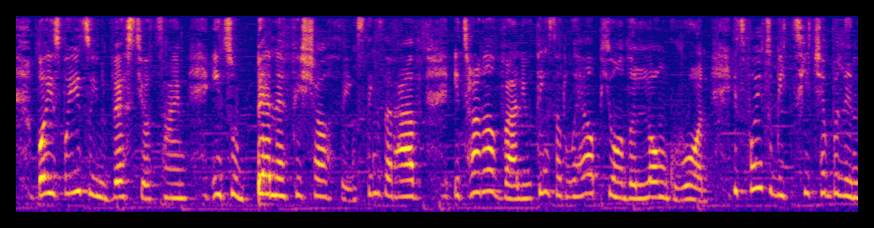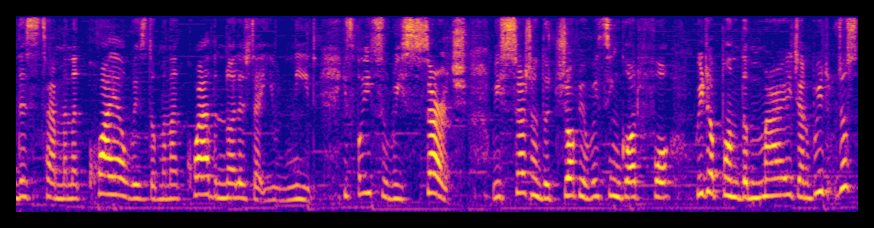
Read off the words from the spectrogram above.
but it's for you to invest your time into beneficial things, things that have eternal value, things that will help you on the long run. It's for you to be teachable in this time and acquire wisdom and acquire the knowledge that you need. It's for you to research, research on the job you're waiting God for, read up on the marriage, and read just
